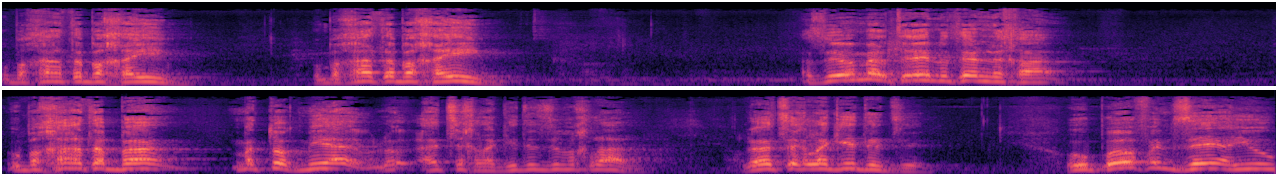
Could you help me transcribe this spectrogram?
ובחרת בחיים. ובחרת בחיים. אז הוא אומר, תראה, נותן לך, ובחרת במתוק. מי היה, לא, היה צריך להגיד את זה בכלל? לא היה צריך להגיד את זה. ובאופן זה היו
